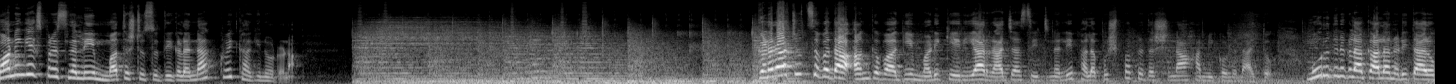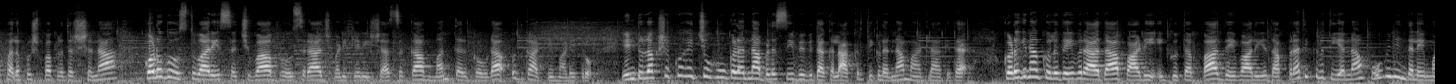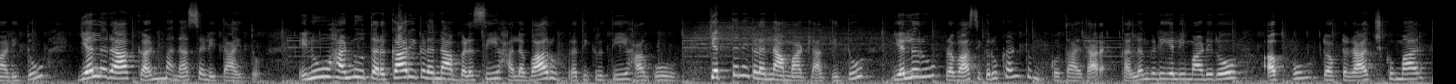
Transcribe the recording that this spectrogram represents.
Morning ಎಕ್ಸ್ಪ್ರೆಸ್ನಲ್ಲಿ ಮತ್ತಷ್ಟು ಸುದ್ದಿಗಳನ್ನು quick ಆಗಿ ನೋಡೋಣ. ಗಣರಾಜ್ಯೋತ್ಸವದ ಅಂಗವಾಗಿ ಮಡಿಕೇರಿಯ ರಾಜಾ ಸೀಟಿನಲ್ಲಿ ಫಲಪುಷ್ಪ ಪ್ರದರ್ಶನ ಹಮ್ಮಿಕೊಳ್ಳಲಾಯಿತು. ಮೂರು ದಿನಗಳ ಕಾಲ ನಡೀತಾ ಇರೋ ಫಲಪುಷ್ಪ ಪ್ರದರ್ಶನ ಕೊಡಗು ಉಸ್ತುವಾರಿ ಸಚಿವ ಭೋಸರಾಜ್, ಮಡಿಕೇರಿ ಶಾಸಕ ಮಂತರ್ಗೌಡ ಉದ್ಘಾಟನೆ ಮಾಡಿದರು. ಎಂಟು ಲಕ್ಷಕ್ಕೂ ಹೆಚ್ಚು ಹೂಗಳನ್ನು ಬಳಸಿ ವಿವಿಧ ಕಲಾಕೃತಿಗಳನ್ನು ಮಾಡಲಾಗಿದೆ. ಕೊಡಗಿನ ಕುಲದೇವರಾದ ಪಾಡಿ ಇಗ್ಗುತಪ್ಪ ದೇವಾಲಯದ ಪ್ರತಿಕೃತಿಯನ್ನ ಹೂವಿನಿಂದಲೇ ಮಾಡಿದ್ದು ಎಲ್ಲರ ಕಣ್ಮನ ಸೆಳೀತಾ ಇತ್ತು. ಇನ್ನು ಹಣ್ಣು ತರಕಾರಿಗಳನ್ನು ಬಳಸಿ ಹಲವಾರು ಪ್ರತಿಕೃತಿ ಹಾಗೂ ಕೆತ್ತನೆಗಳನ್ನು ಮಾಡಲಾಗಿದ್ದು ಎಲ್ಲರೂ ಪ್ರವಾಸಿಗರು ಕಣ್ತುಂಬಿಕೋತಾ ಇದ್ದಾರೆ. ಕಲ್ಲಂಗಡಿಯಲ್ಲಿ ಮಾಡಿರೋ Appu doctor Rajkumar,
